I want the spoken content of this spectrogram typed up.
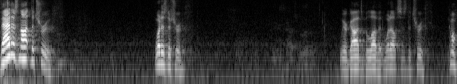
that is not the truth. What is the truth? We are God's beloved. What else is the truth? Come on.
